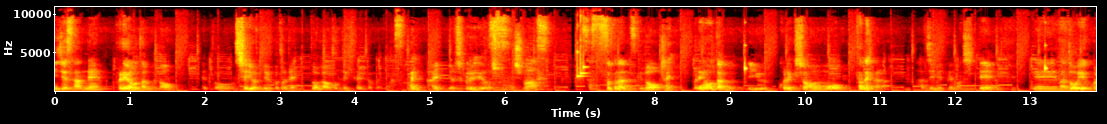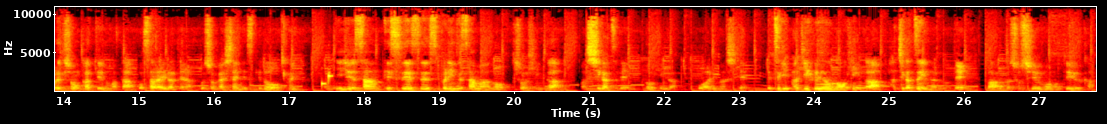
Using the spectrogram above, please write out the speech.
23年プレオータムの、えっと、資料ということで動画を撮っていきたいと思います。はい。はい、よろしくお願いします。早速なんですけど、はいプレオータムっていうコレクションを去年から始めてまして、で、まあ、どういうコレクションかっていうのをまたおさらいがてらご紹介したいんですけど、はい。23SS スプリングサマーの商品がまあ4月で納品が終わりまして、で次、秋冬の納品が8月になるので、バーンと初秋物というか、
